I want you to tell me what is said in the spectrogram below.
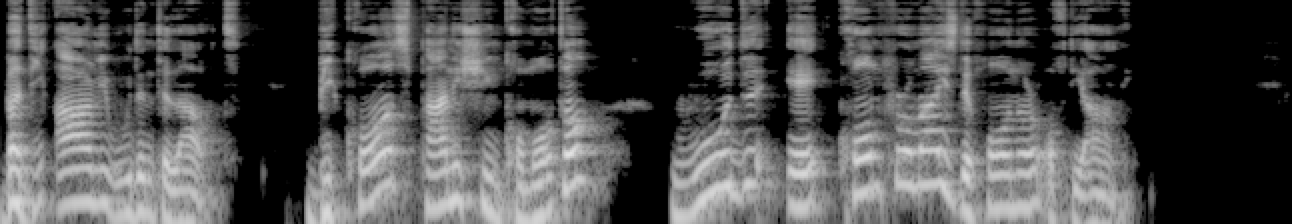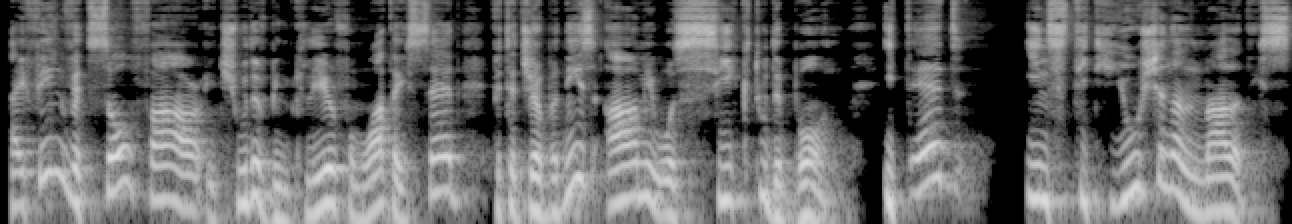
but the army wouldn't allow it because punishing Komoto would uh, compromise the honor of the army. I think that so far it should have been clear from what I said that the Japanese army was sick to the bone. It had institutional maladies.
